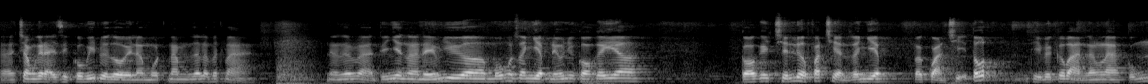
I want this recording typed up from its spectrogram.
Ờ, trong cái đại dịch Covid vừa rồi là một năm rất là vất vả. Rất vất vả. Tuy nhiên là nếu như mỗi một doanh nghiệp nếu như có cái có cái chiến lược phát triển doanh nghiệp và quản trị tốt thì về cơ bản rằng là cũng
